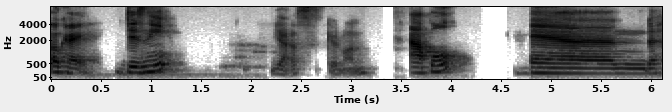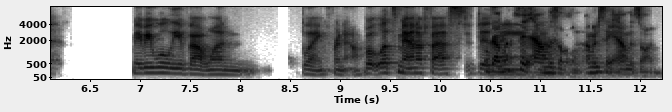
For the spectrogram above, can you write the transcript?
Okay, Disney. Yes, good one. Apple mm-hmm. and maybe we'll leave that one blank for now, but let's manifest Disney. Okay, I'm gonna say Amazon. I'm gonna say Amazon.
